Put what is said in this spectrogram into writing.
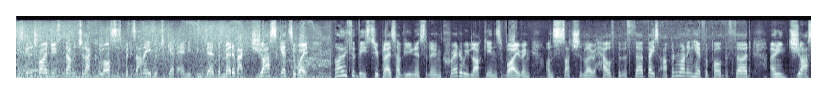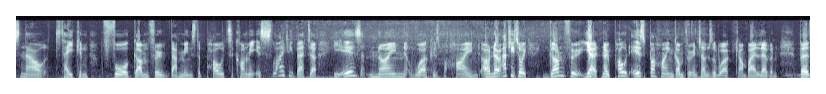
He's going to try and do some damage to that Colossus, but is unable to get anything dead. The Medivac just gets away. Both of these two players have units that are incredibly lucky in surviving on such low health, but the third base up and running here for Polt. The third only just now taken for Gunfu. That means the Polt's economy is slightly better. He is nine workers behind. Oh no, actually, sorry, Gunfu. Yeah, no, Polt is behind Gunfu in terms of the worker count by 11. But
